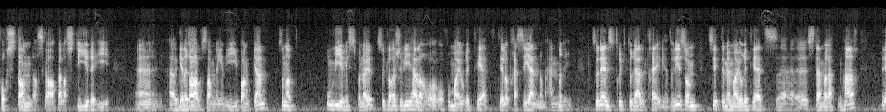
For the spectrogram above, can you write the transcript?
forstanderskap eller styre i eh, generalforsamlingen i banken. Sånn at om vi er misfornøyd, så klarer ikke vi heller å, å få majoritet til å presse gjennom endring. Så det er en strukturell treghet. Og de som sitter med majoritetsstemmeretten her, det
